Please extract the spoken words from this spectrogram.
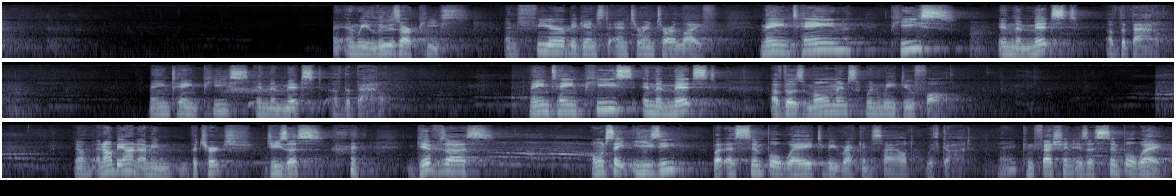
And we lose our peace, and fear begins to enter into our life. Maintain peace in the midst of the battle. Maintain peace in the midst of the battle. Maintain peace in the midst of those moments when we do fall. You know, and I'll be honest, I mean, the church, Jesus, gives us, I won't say easy, but a simple way to be reconciled with God. Right? Confession is a simple way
